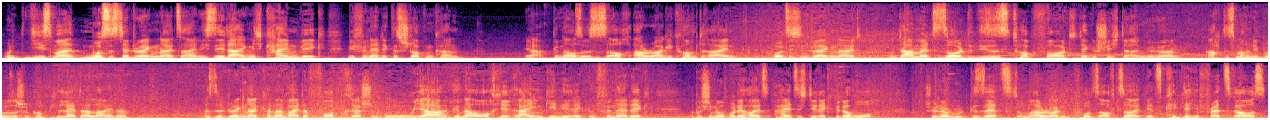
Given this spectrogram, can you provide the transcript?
Und diesmal muss es der Dragon Knight sein. Ich sehe da eigentlich keinen Weg, wie Fnatic das stoppen kann ja, genauso ist es auch. Aragi kommt rein, holt sich den Dragon Knight und damit sollte dieses Top Fort der Geschichte angehören. Ach, das machen die Bruiser schon komplett alleine. Also der Dragon Knight kann dann weiter vorpreschen. Oh ja, genau, auch hier reingehen direkt in Fnatic. Aber Shinobu, der heilt, sich direkt wieder hoch. Schöner Root gesetzt, um Aragi kurz aufzuhalten. Jetzt kickt er hier Freds raus.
